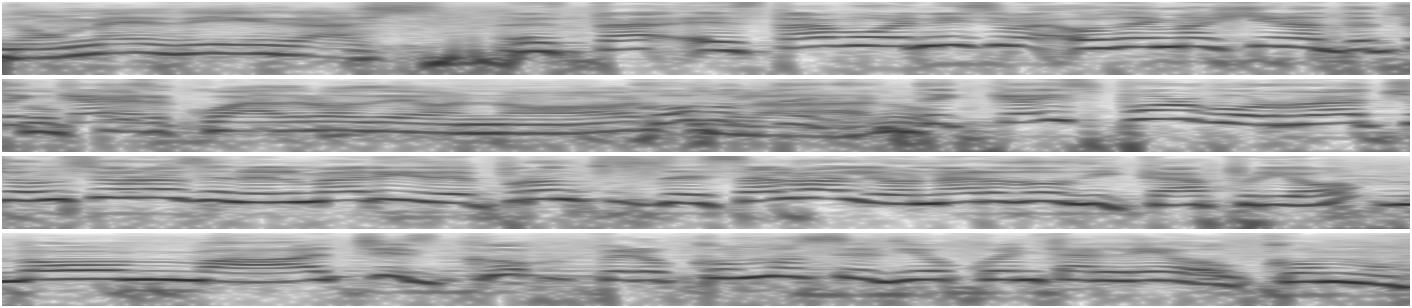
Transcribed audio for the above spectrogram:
No me digas. Está, está buenísima. O sea, imagínate, te Super caes. cuadro de honor. ¿Cómo te- claro. te, caes por borracho 11 horas en el mar y de pronto te salva Leonardo DiCaprio? No manches, pero ¿cómo se dio cuenta Leo? ¿Cómo?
